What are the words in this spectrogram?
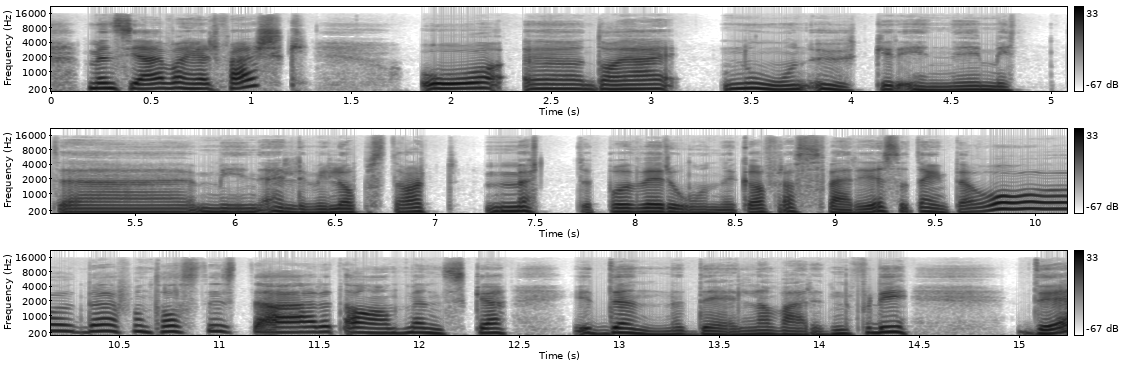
mens jeg var helt fersk, og eh, da jeg noen uker inn i mitt eh, min elleville oppstart møtte på Veronica fra Sverige, så tenkte jeg å, det er fantastisk, det er et annet menneske i denne delen av verden, fordi det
